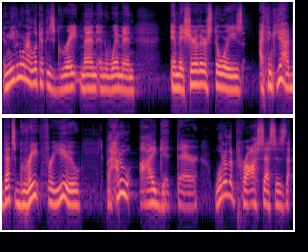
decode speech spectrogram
And even when I look at these great men and women and they share their stories, I think, yeah, that's great for you. But how do I get there? What are the processes that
